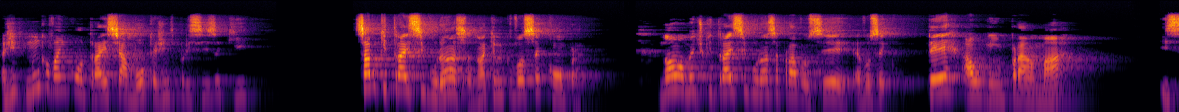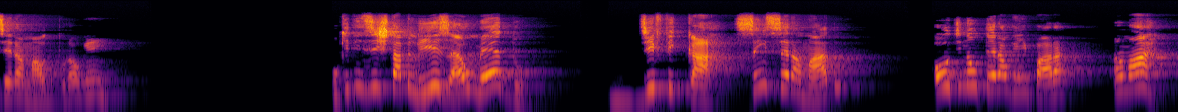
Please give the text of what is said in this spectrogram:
A gente nunca vai encontrar esse amor que a gente precisa aqui. Sabe o que traz segurança? Não é aquilo que você compra. Normalmente o que traz segurança para você é você ter alguém para amar e ser amado por alguém. O que desestabiliza é o medo de ficar sem ser amado ou de não ter alguém para amar.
